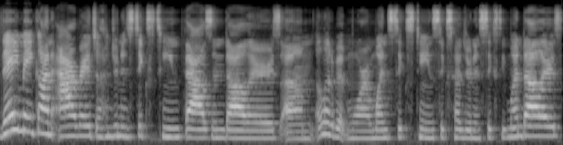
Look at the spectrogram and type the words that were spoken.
They make on average $116,000, um, a little bit more, $116,661,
